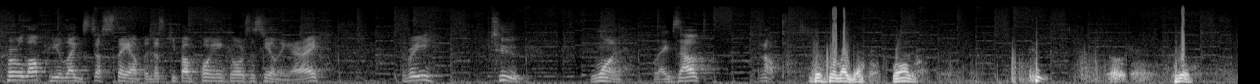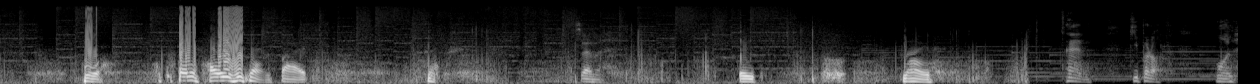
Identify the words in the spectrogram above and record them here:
curl up, your legs just stay up and just keep on pointing towards the ceiling, all right? Three, two, one. Legs out and up. Just go like this. One, two, three, four. As high as you can. Five, six, seven, eight, nine, 10. Keep it up. One,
